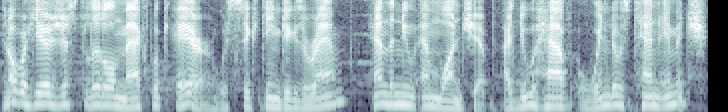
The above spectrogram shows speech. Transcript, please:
and over here is just a little MacBook Air with 16 gigs of RAM and the new M1 chip. I do have Windows 10 image.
